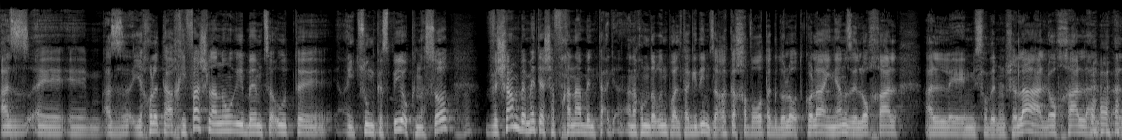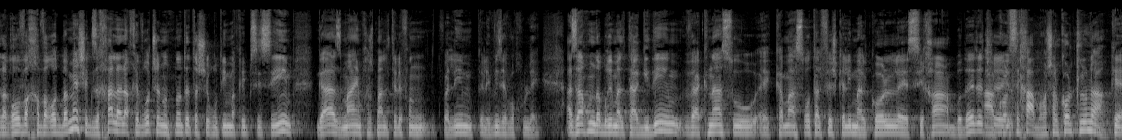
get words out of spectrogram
אז, אז יכולת האכיפה שלנו היא באמצעות עיצום כספי או קנסות. Mm-hmm. ושם באמת יש הבחנה בין, אנחנו מדברים פה על תאגידים, זה רק החברות הגדולות. כל העניין הזה לא חל על אה, משרדי ממשלה, לא חל על, על רוב החברות במשק, זה חל על החברות שנותנות את השירותים הכי בסיסיים, גז, מים, חשמל, טלפון, כבלים, טלוויזיה וכולי. אז אנחנו מדברים על תאגידים, והקנס הוא אה, כמה עשרות אלפי שקלים על כל אה, שיחה בודדת. אה, ש... כל שיחה, ממש על כל תלונה. כן,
